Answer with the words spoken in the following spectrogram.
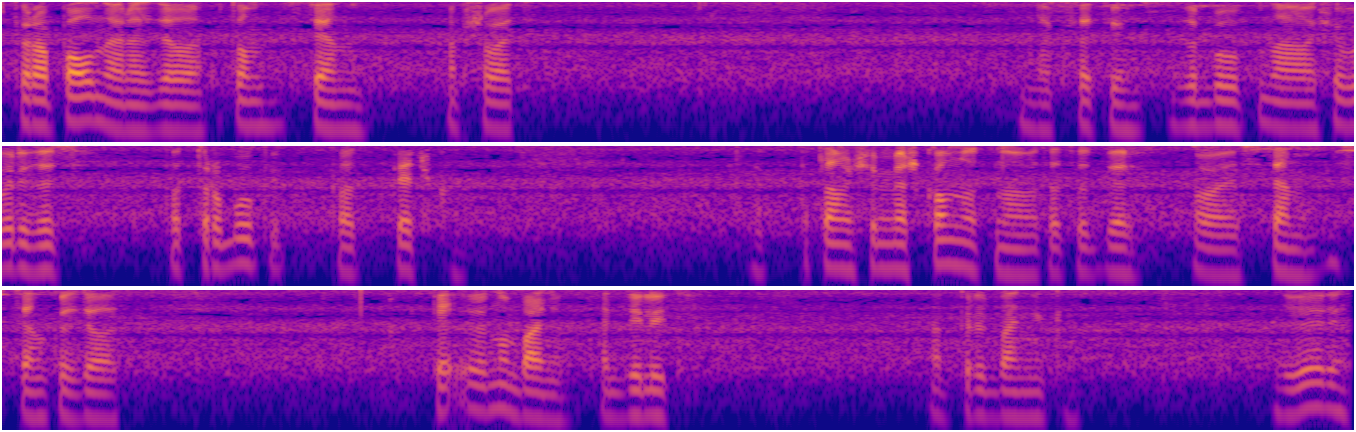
Сперва пол, наверное, сделаю, потом стены обшивать. Да, кстати, забыл надо еще вырезать под трубу, под печку. Так, потом еще межкомнатную вот эту дверь, ой, стену, стенку сделать. Пе- э, ну, баню отделить от предбанника. Двери.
